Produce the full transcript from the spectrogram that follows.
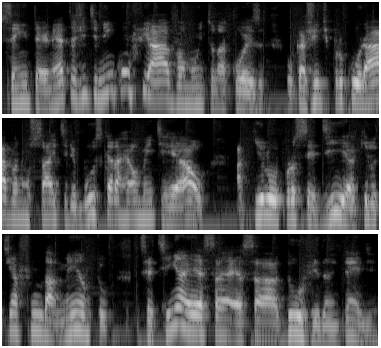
sem internet, a gente nem confiava muito na coisa. O que a gente procurava num site de busca era realmente real, aquilo procedia, aquilo tinha fundamento. Você tinha essa, essa dúvida, entende?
